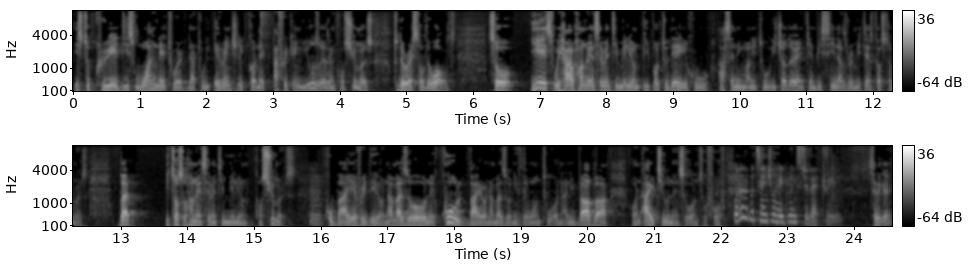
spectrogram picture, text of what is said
is to create this one network that will eventually connect African users and consumers to the rest of the world. So yes, we have 170 million people today who are sending money to each other and can be seen as remittance customers. But it's also 170 million consumers who buy every day on Amazon, uh, could buy on Amazon if they want to, on Alibaba, on iTunes, and so on and so forth. What are the potential headwinds to that dream? Say it again?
